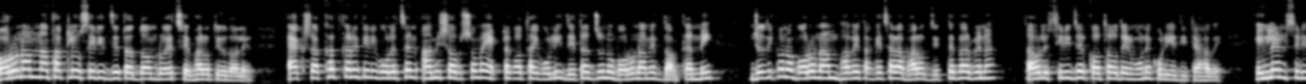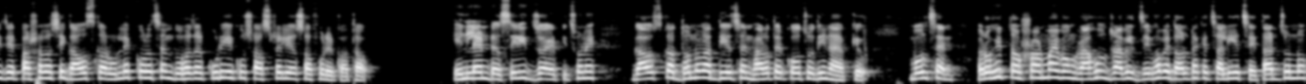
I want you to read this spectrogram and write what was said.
বড় নাম না থাকলেও সিরিজ জেতার দম রয়েছে ভারতীয় দলের। এক সাক্ষাৎকারে তিনি বলেছেন, আমি সবসময় একটা কথাই বলি, জেতার জন্য বড় নামের দরকার নেই। যদি কোনো বড় নাম ভাবে তাকে ছাড়া ভারত জিততে পারবে না তাহলে সিরিজের কথা ওদের মনে করিয়ে দিতে হবে। ইংল্যান্ড সিরিজের পাশাপাশি গাওস্কার উল্লেখ করেছেন দু হাজার কুড়ি একুশ অস্ট্রেলিয়া সফরের কথাও। ইংল্যান্ড সিরিজ জয়ের পিছনে গাওস্কার ধন্যবাদ দিয়েছেন ভারতের কোচ, অধিনায়ককেও। বলছেন, রোহিত শর্মা এবং রাহুল দ্রাবিড় যেভাবে দলটাকে চালিয়েছে, তার জন্য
